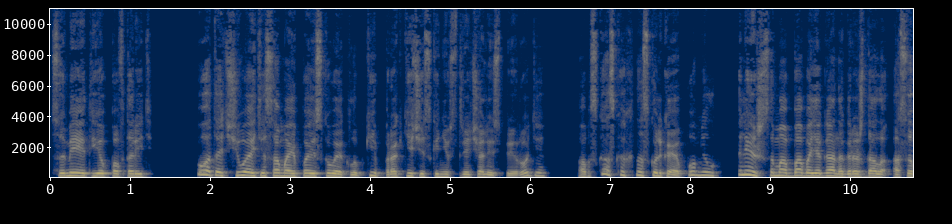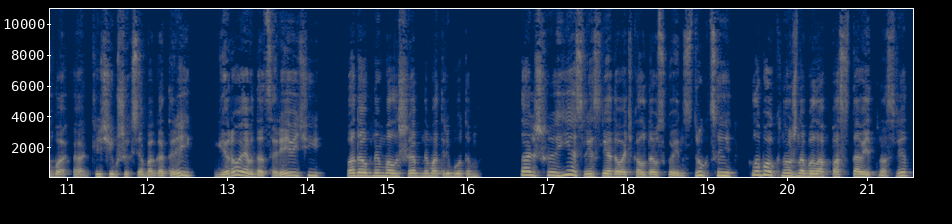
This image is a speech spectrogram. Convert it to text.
сумеет ее повторить. Вот отчего эти самые поисковые клубки практически не встречались в природе, а в сказках, насколько я помнил, лишь сама Баба-Яга награждала особо отличившихся богатырей, героев да царевичей подобным волшебным атрибутом. Дальше, если следовать колдовской инструкции, клубок нужно было поставить на след.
